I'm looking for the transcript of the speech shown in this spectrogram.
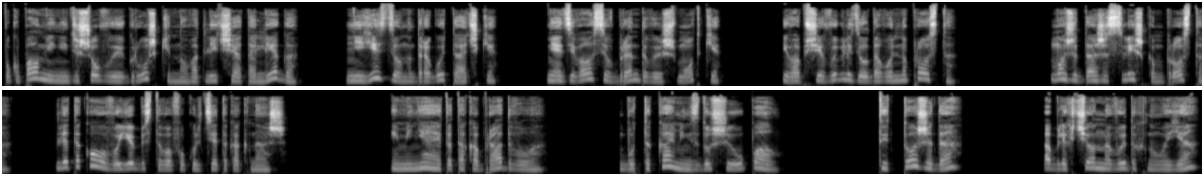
покупал мне недешевые игрушки, но в отличие от Олега, не ездил на дорогой тачке, не одевался в брендовые шмотки и вообще выглядел довольно просто. Может, даже слишком просто для такого выёбистого факультета, как наш. И меня это так обрадовало, будто камень с души упал. «Ты тоже, да?» Облегченно выдохнула я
